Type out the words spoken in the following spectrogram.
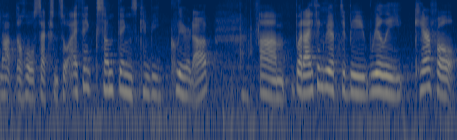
not the whole section. So I think some things can be cleared up. Um, But I think we have to be really careful.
